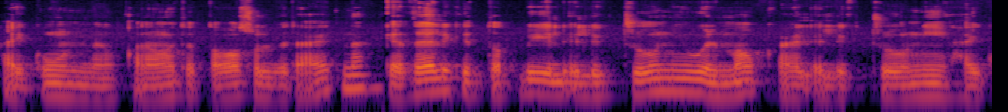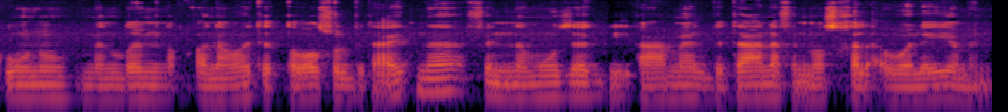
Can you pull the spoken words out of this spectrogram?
هيكون من قنوات التواصل بتاعتنا. كذلك التطبيق الإلكتروني والموقع الإلكتروني هيكونوا من ضمن قنوات التواصل بتاعتنا في النموذج الأعمال بتاعنا في النسخة الأولية منه.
